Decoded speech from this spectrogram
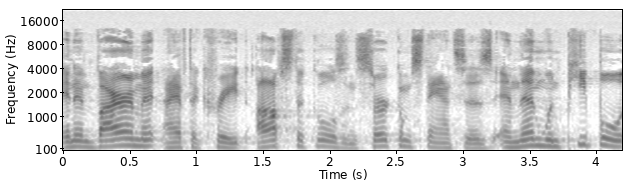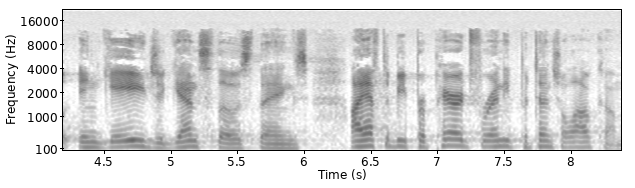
an environment, I have to create obstacles and circumstances, and then when people engage against those things, I have to be prepared for any potential outcome.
